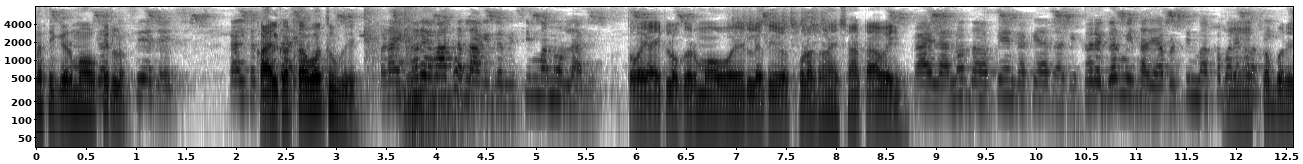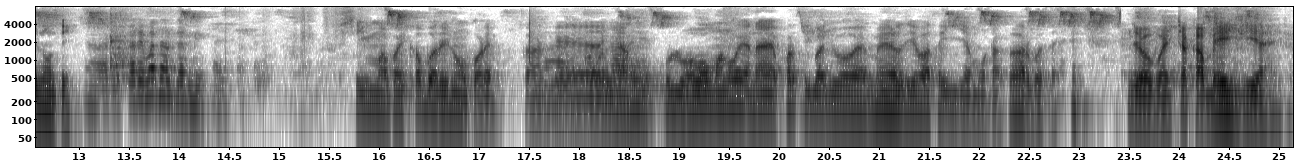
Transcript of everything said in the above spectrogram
નથી ગરમાવો કેટલો. કાલ કરતા વધુ છે. પણ ઘરે વાથર લાગે ગરમી સીમમાં નો લાગે. તોય આટલો ગરમાવો હોય એટલે તે થોડા ઘણા સાંટ આવે ઘરે ગરમી થાય આપણે. ખબર નહોતી. ઘરે વધારે ગરમી થાય. સીમમાં ભાઈ ખબર ન પડે. કારણ કે અહીંયા શું ખુલ્લું હવામાન હોય અને ફરતી બાજુ હવે મહેલ જેવા થઈ ગયા મોટા ઘર બધા. જો ભાઈ ચકા બે ગયા છે.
